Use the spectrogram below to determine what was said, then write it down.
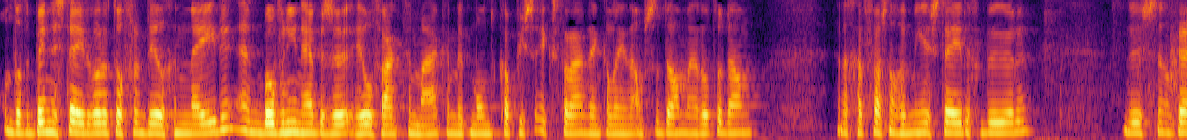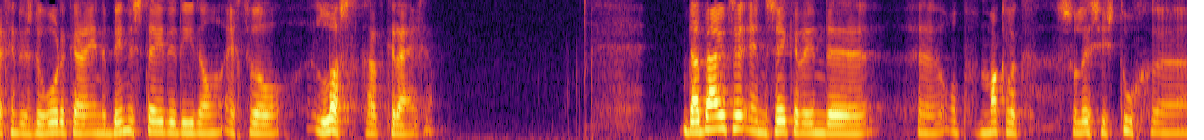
omdat de binnensteden worden toch voor een deel gemeden. En bovendien hebben ze heel vaak te maken met mondkapjes extra. Ik denk alleen in Amsterdam en Rotterdam. En dat gaat vast nog in meer steden gebeuren. Dus dan krijg je dus de horeca in de binnensteden die dan echt wel last gaat krijgen. Daarbuiten en zeker in de uh, op makkelijk solistisch toe, uh,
